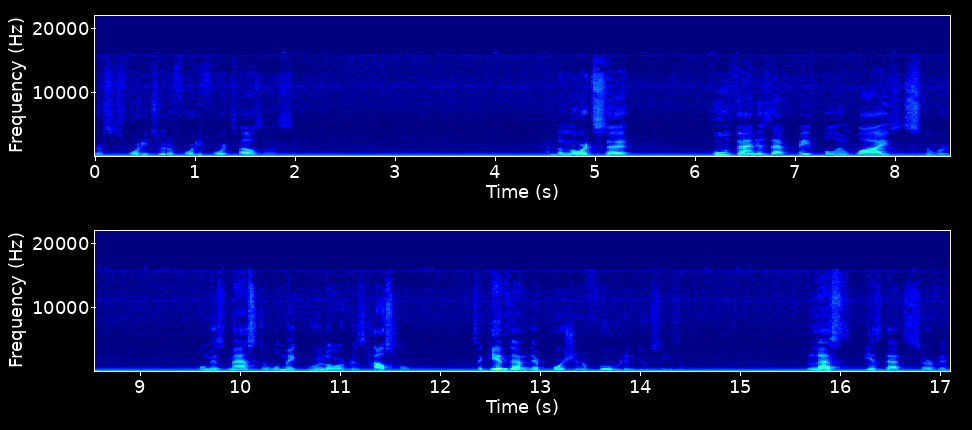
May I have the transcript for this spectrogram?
verses 42 to 44 tells us And the Lord said, Who then is that faithful and wise steward, whom his master will make ruler over his household, to give them their portion of food in due season? Blessed is that servant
